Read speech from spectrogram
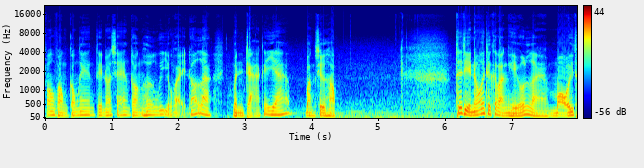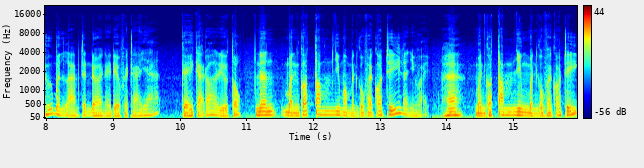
văn phòng công an thì nó sẽ an toàn hơn. Ví dụ vậy. Đó là mình trả cái giá bằng sự học. Thế thì nói cho các bạn hiểu là mọi thứ mình làm trên đời này đều phải trả giá kể cả đó là điều tốt. Nên mình có tâm nhưng mà mình cũng phải có trí là như vậy, ha. Mình có tâm nhưng mình cũng phải có trí.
